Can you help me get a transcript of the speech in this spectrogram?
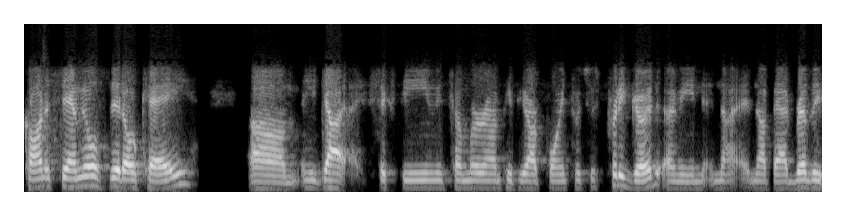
Conner Samuels did okay. Um, he got 16 somewhere around PPR points, which is pretty good. I mean, not not bad. Ridley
